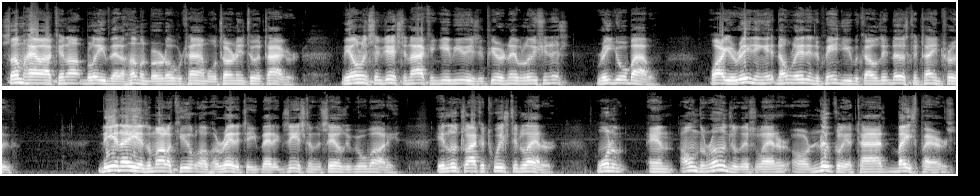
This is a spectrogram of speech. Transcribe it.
Somehow I cannot believe that a hummingbird over time will turn into a tiger. The only suggestion I can give you is if you're an evolutionist, read your Bible. While you're reading it, don't let it offend you because it does contain truth. DNA is a molecule of heredity that exists in the cells of your body. It looks like a twisted ladder. One of and on the rungs of this ladder are nucleotide base pairs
